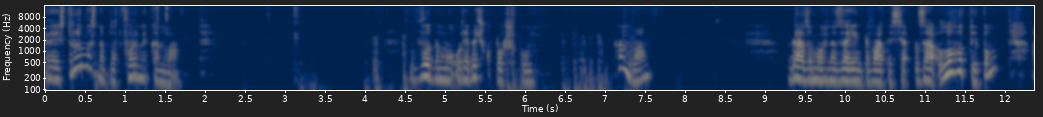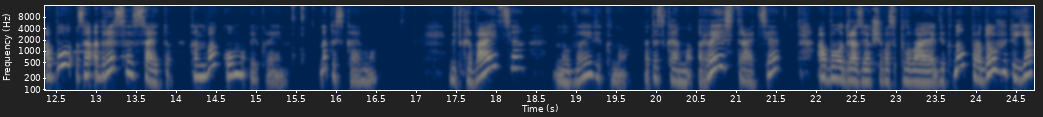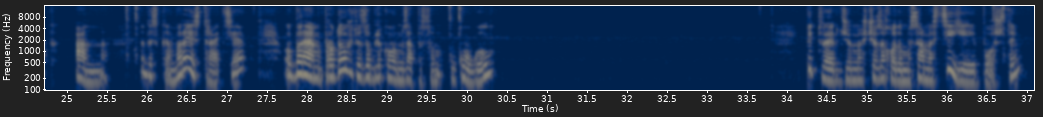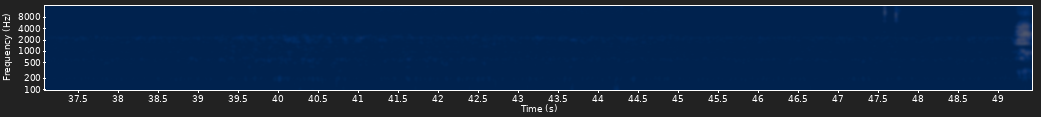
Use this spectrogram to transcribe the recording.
Реєструємось на платформі Canva. Вводимо у рядочку пошуку Canva. Одразу можна зорієнтуватися за логотипом або за адресою сайту canva.com.ukraine. Натискаємо. Відкривається нове вікно. Натискаємо Реєстрація, або одразу, якщо у вас впливає вікно, продовжуйте як Анна. Натискаємо Реєстрація. Обираємо продовжити з обліковим записом Google. Підтверджуємо, що заходимо саме з цієї пошти.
